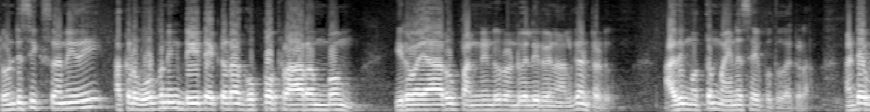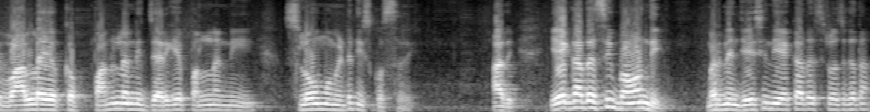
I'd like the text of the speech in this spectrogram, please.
ట్వంటీ సిక్స్ అనేది అక్కడ ఓపెనింగ్ డేట్ ఎక్కడ? గొప్ప ప్రారంభం ఇరవై ఆరు పన్నెండు రెండు వేల ఇరవై నాలుగు అంటాడు. అది మొత్తం మైనస్ అయిపోతుంది అక్కడ. అంటే వాళ్ళ యొక్క పనులన్నీ జరిగే పనులన్నీ స్లో మూమెంట్ తీసుకొస్తుంది. అది ఏకాదశి బాగుంది. మరి నేను చేసింది ఏకాదశి రోజు కదా?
